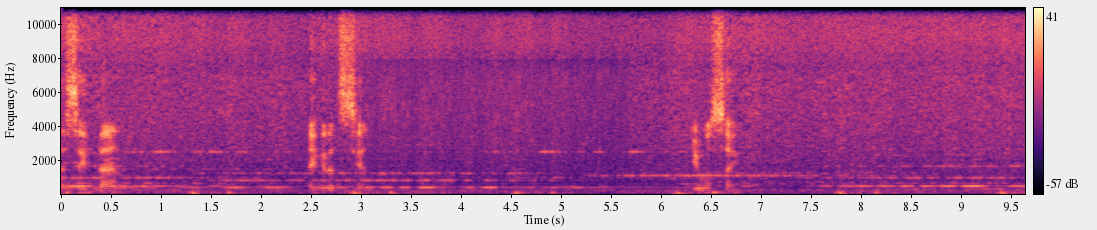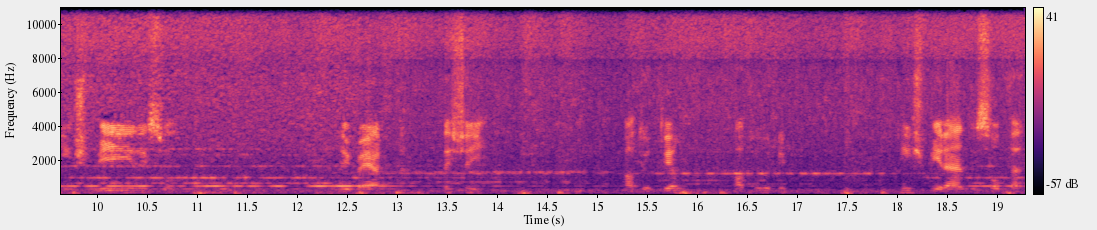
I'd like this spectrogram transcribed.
aceitando, agradecendo. Eu aceito. Inspira e solta. Liberta, deixa ir. Ao teu tempo, ao teu ritmo. Inspirando e soltando.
